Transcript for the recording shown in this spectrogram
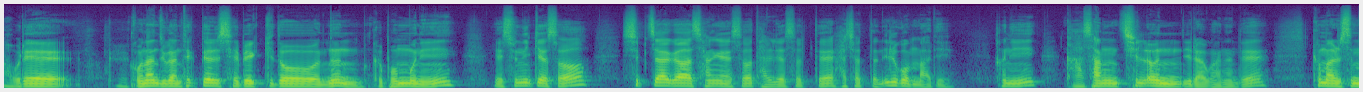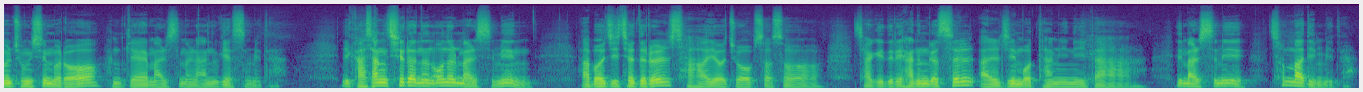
아, 올해 그 고난주간 특별 새벽 기도는 그 본문이 예수님께서 십자가 상에서 달렸을 때 하셨던 일곱 마디, 흔히 가상칠언이라고 하는데 그 말씀을 중심으로 함께 말씀을 나누겠습니다. 이 가상칠언은 오늘 말씀인 아버지 저들을 사하여 주옵소서 자기들이 하는 것을 알지 못함이니이다. 이 말씀이 첫 마디입니다.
